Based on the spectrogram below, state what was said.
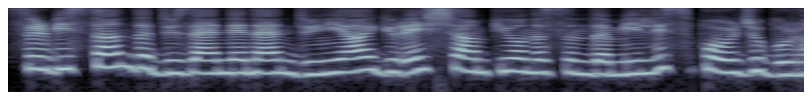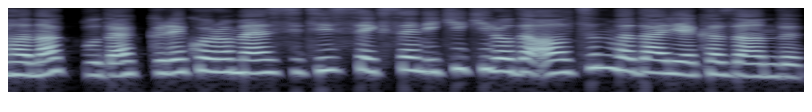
Sırbistan'da düzenlenen Dünya Güreş Şampiyonası'nda milli sporcu Burhan Akbudak, Greco-Romen stil 82 kiloda altın madalya kazandı.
